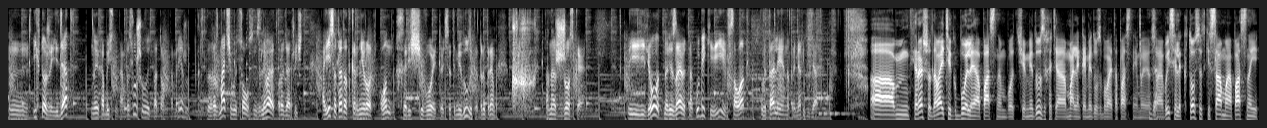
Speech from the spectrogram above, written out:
М, Их тоже едят, но их обычно там высушивают, потом там режут, размачивают, соусом заливают, вроде отлично. А есть вот этот корнирот, он хрящевой. То есть это медуза, которая прям... Она жесткая. И ее вот нарезают на кубики и в салат в Италии, например, едят. Хорошо, давайте к более опасным, вот, чем медузы, хотя маленькая медуза бывает опасной, мы с вами выяснили. Кто все-таки самый опасный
